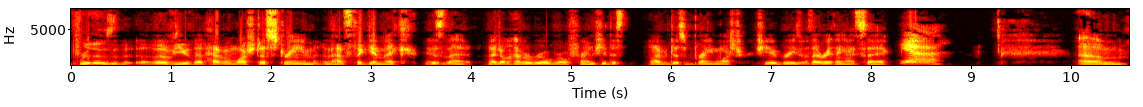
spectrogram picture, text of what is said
for those of, the, of you that haven't watched a stream. That's the gimmick: is that I don't have a real girlfriend. She just I've just brainwashed her. She agrees with everything I say. Yeah, Um,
